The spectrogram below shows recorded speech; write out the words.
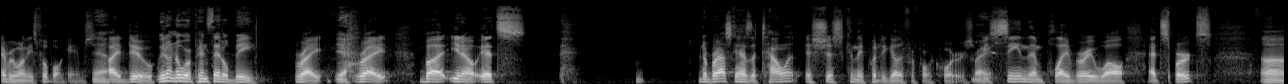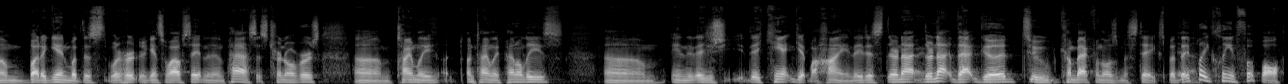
every one of these football games. Yeah. I do. We don't know where Penn State will be. Right. Yeah. Right. But you know, it's Nebraska has the talent. It's just can they put it together for four quarters? Right. We've seen them play very well at spurts. Um, but again, what this what hurt against Ohio State and then past is turnovers, um, timely untimely penalties, um, and they just they can't get behind. They just they're not they're not that good to come back from those mistakes. But they play clean football.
